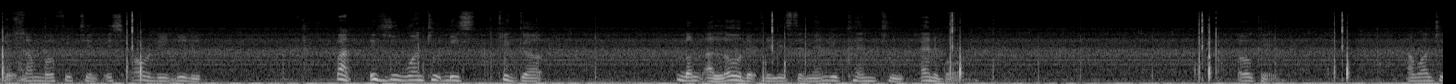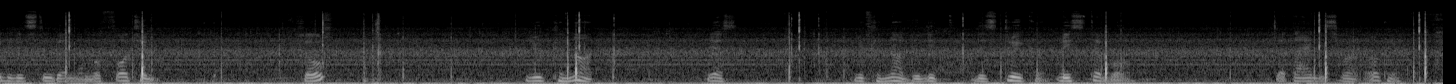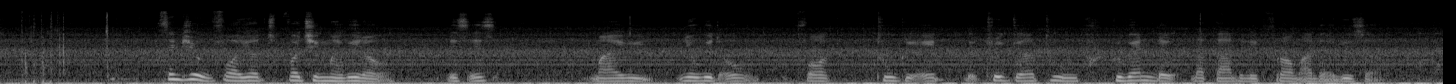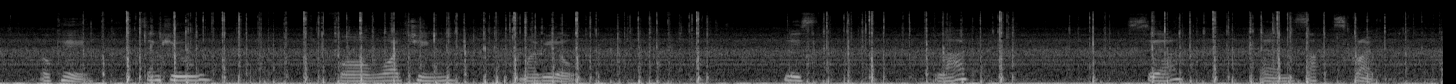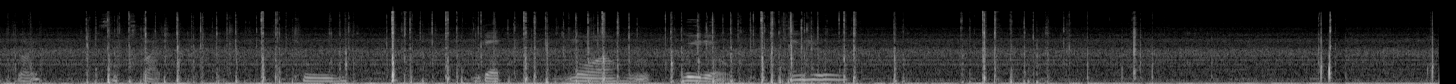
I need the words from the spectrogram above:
The number 15 is already deleted but if you want to this trigger don't allow the delete statement you can to enable. Okay I want to delete student number 14 so you cannot yes you cannot delete this trigger this table. Data in this one okay. Thank you for your watching my video. This is my new video for to create the trigger to prevent the data delete from other user okay thank you for watching my video. Please like share and subscribe. Sorry subscribe to get more video. Thank you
